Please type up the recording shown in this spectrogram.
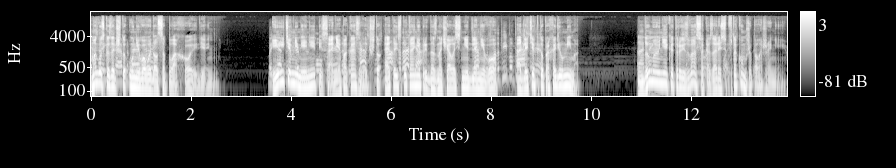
Могу сказать, что у него выдался плохой день. И, тем не менее, Писание показывает, что это испытание предназначалось не для него, а для тех, кто проходил мимо. Думаю, некоторые из вас оказались в таком же положении.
